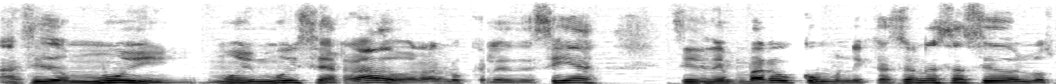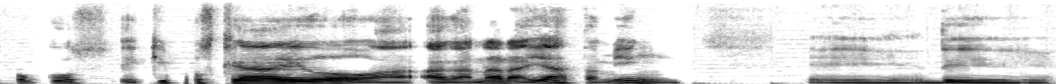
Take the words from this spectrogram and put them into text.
ha sido muy, muy, muy cerrado, ¿verdad? Lo que les decía. Sin embargo, Comunicaciones ha sido de los pocos equipos que ha ido a, ganar allá también. Eh,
